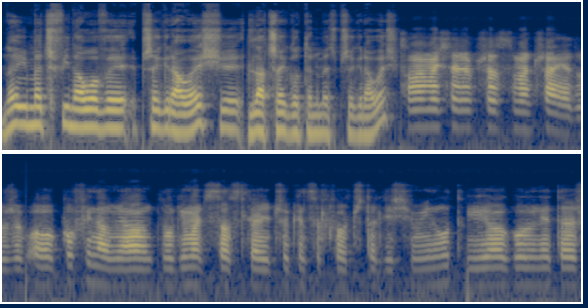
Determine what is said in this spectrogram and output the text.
No i mecz finałowy przegrałeś. Dlaczego ten mecz przegrałeś? W sumie myślę, że przez zmęczenie duże. O półfinał miałem długi mecz z Australijczykiem, co trwał 40 minut i ogólnie też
